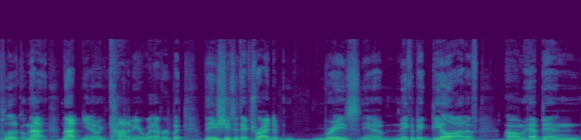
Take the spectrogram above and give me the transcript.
political, not not you know economy or whatever, but the issues that they've tried to raise, you know, make a big deal out of. Um, have been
